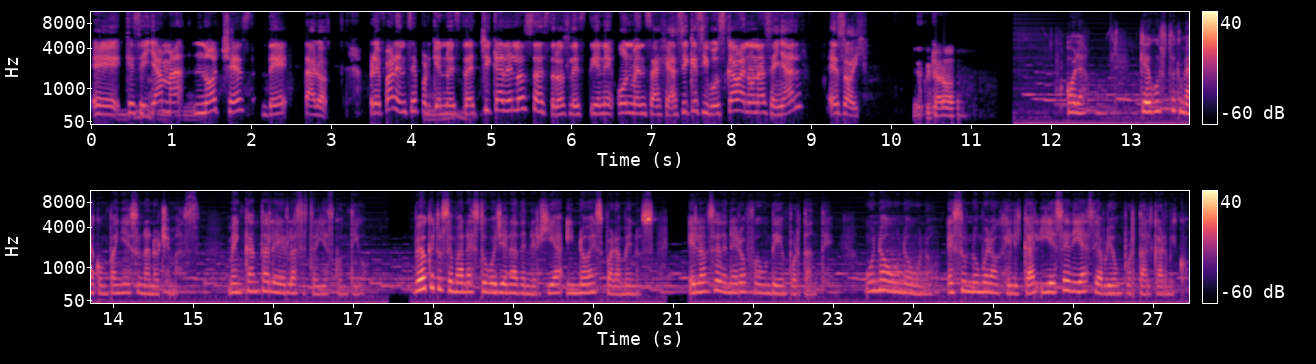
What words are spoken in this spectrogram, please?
eh, que se llama Noches de Tarot. Prepárense porque nuestra chica de los astros les tiene un mensaje, así que si buscaban una señal, es hoy. ¿Escucharon? Hola, qué gusto que me acompañes una noche más. Me encanta leer las estrellas contigo. Veo que tu semana estuvo llena de energía y no es para menos. El 11 de enero fue un día importante. 111 es un número angelical y ese día se abrió un portal kármico.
